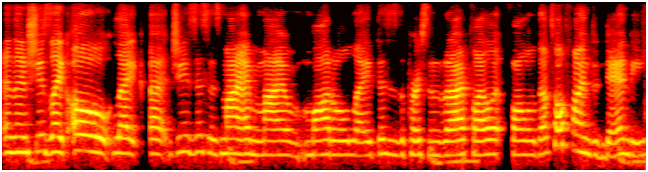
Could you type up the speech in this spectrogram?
And then she's like, "Oh, like uh, Jesus is my my model. Like, this is the person that I follow. Follow. That's all fine and dandy."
